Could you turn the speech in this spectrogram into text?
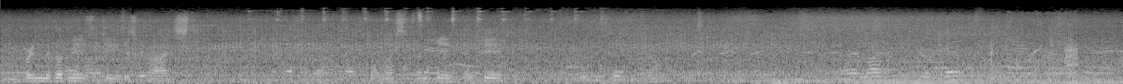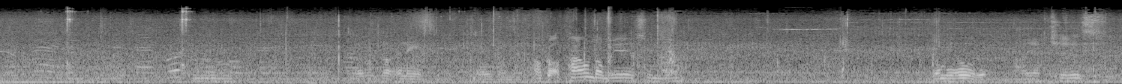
And bring the good news of Jesus Christ. God bless. Thank you. Thank you. I haven't got any gold on there. I've got a pound on me here somewhere. Want me it? Oh yeah, cheers.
